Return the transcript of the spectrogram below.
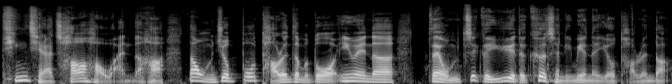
听起来超好玩的哈。那我们就不讨论这么多，因为呢，在我们这个月的课程里面呢，有讨论到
